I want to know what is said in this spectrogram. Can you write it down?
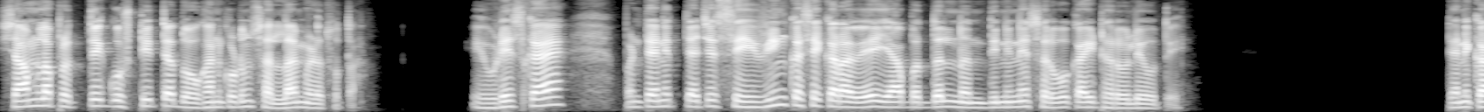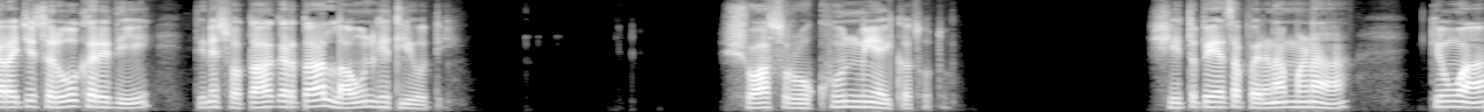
श्यामला प्रत्येक गोष्टीत त्या दोघांकडून सल्ला मिळत होता. एवढेच काय? पण त्याने त्याचे सेव्हिंग कसे करावे याबद्दल नंदिनीने सर्व काही ठरवले होते. त्याने करायची सर्व खरेदी तिने स्वतःकरता लावून घेतली होती. श्वास रोखून मी ऐकत होतो. शीतपेयाचा परिणाम म्हणा किंवा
